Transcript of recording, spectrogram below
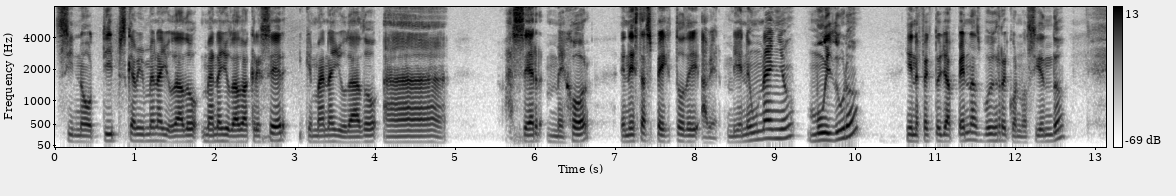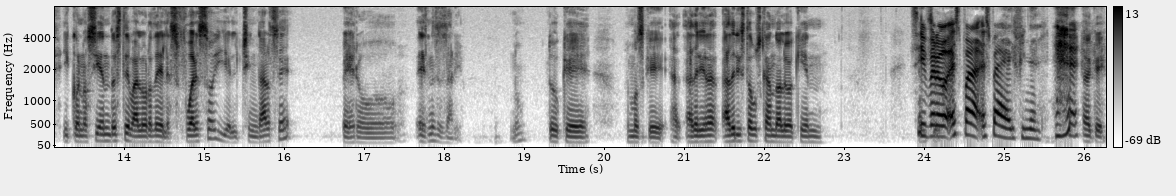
sino tips que a mí me han ayudado, me han ayudado a crecer y que me han ayudado a, a ser mejor en este aspecto de, a ver, viene un año muy duro y en efecto yo apenas voy reconociendo y conociendo este valor del esfuerzo y el chingarse, pero es necesario, ¿no? Creo que vemos que Adriana, Adri está buscando algo aquí en... Sí, Sí. pero es para, es para el final. Ok,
